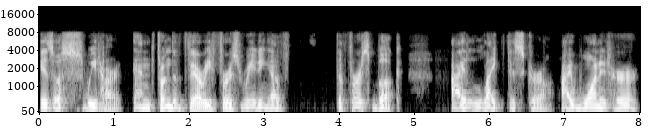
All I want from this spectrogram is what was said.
is a sweetheart. And from the very first reading of the first book, I liked this girl. I wanted her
